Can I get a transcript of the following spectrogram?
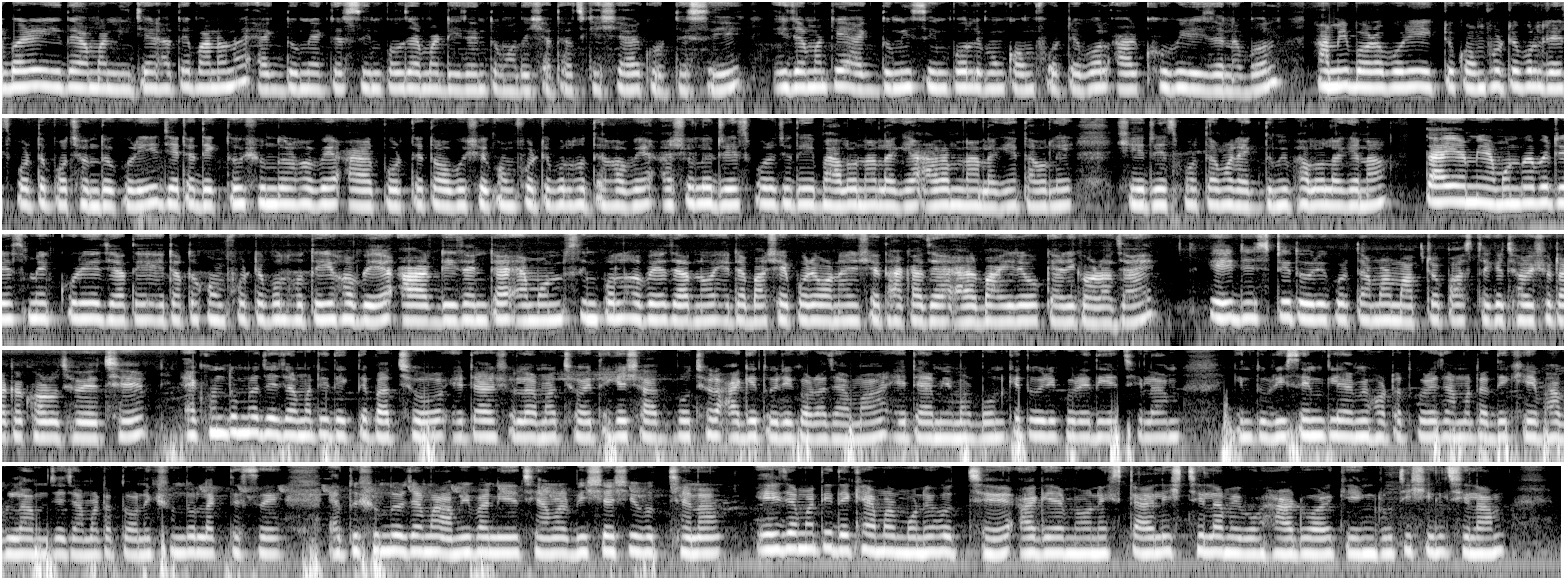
এবারে ঈদে আমার নিজের হাতে বানানো একদমই একটা সিম্পল জামার ডিজাইন তোমাদের সাথে আজকে শেয়ার করতেছি। এই জামাটি একদমই সিম্পল এবং কমফোর্টেবল আর খুবই রিজনেবল আমি বরাবরই একটু কমফোর্টেবল ড্রেস পরতে পছন্দ করি, যেটা দেখতেও সুন্দর হবে আর পরতে তো অবশ্যই কমফোর্টেবল হতে হবে। আসলে ড্রেস পরে যদি ভালো না লাগে, আরাম না লাগে, তাহলে সেই ড্রেস পরতে আমার একদমই ভালো লাগে না। তাই আমি এমনভাবে ড্রেস মেক করি যাতে এটা তো কমফোর্টেবল হতেই হবে। আর ডিজাইনটা এমন সিম্পল হবে যেন এটা বাসায় পরে অনায়াসে থাকা যায় আর বাইরেও ক্যারি করা যায়। এই ড্রেসটি তৈরি করতে আমার মাত্র পাঁচ থেকে ছয়শো টাকা খরচ হয়েছে। এখন তোমরা যে জামাটি দেখতে পাচ্ছ, এটা আসলে আমার ছয় থেকে সাত বছর আগে তৈরি করা জামা। এটা আমি আমার বোনকে তৈরি করে দিয়েছিলাম। কিন্তু রিসেন্টলি আমি হঠাৎ করে জামাটা দেখে ভাবলাম যে জামাটা তো অনেক সুন্দর লাগতেছে। এত সুন্দর জামা আমি বানিয়েছি, আমার বিশ্বাসই হচ্ছে না। এই জামাটি দেখে আমার মনে হচ্ছে, আগে আমি অনেক স্টাইলিশ ছিলাম এবং হার্ড ওয়ার্কিং রুচিশীল ছিলাম।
